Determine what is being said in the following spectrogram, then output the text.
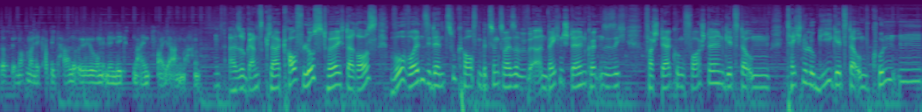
dass wir nochmal eine Kapitalerhöhung in den nächsten ein, zwei Jahren machen. Also ganz klar, Kauflust höre ich daraus. Wo wollen Sie denn zukaufen, beziehungsweise an welchen Stellen könnten Sie sich Verstärkung vorstellen? Geht es da um Technologie? Geht es da um Kunden?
